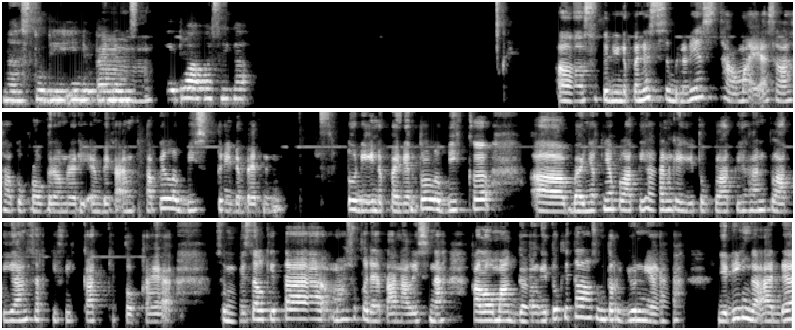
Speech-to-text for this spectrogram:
Nah, studi independen hmm. itu apa sih, Kak? Uh, studi independen sebenarnya sama ya, salah satu program dari MBKM, tapi lebih studi independen. Studi independen tuh lebih ke uh, banyaknya pelatihan kayak gitu pelatihan pelatihan sertifikat gitu. Kayak semisal kita masuk ke data analis. Nah kalau magang itu kita langsung terjun ya. Jadi nggak ada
